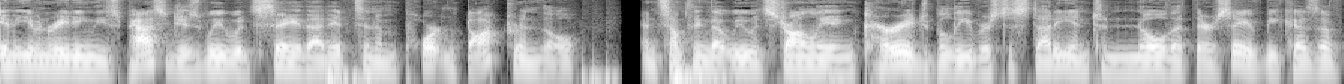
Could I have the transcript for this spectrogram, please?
in even reading these passages, we would say that it's an important doctrine, though, and something that we would strongly encourage believers to study and to know that they're saved because of,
